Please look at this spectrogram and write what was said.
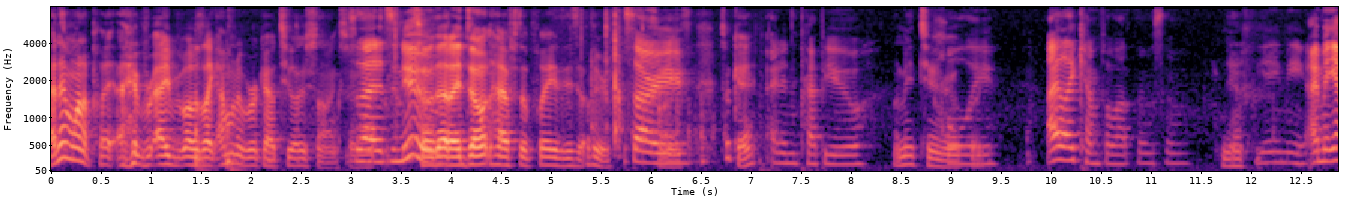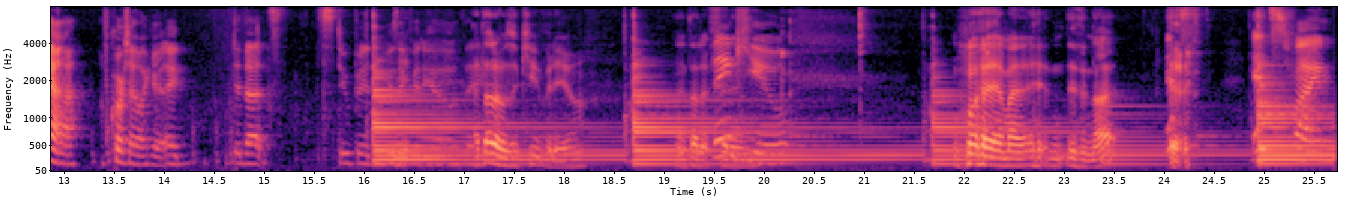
I didn't want to play. I, I, I was like, I'm gonna work out two other songs. So that it's new. so that I don't have to play these other. Sorry, songs. It's okay. I didn't prep you Let me tune fully. I like Kempf a lot though, so Yeah. yay me. I mean, yeah, of course I like it. I did that s- stupid music video thing. I thought it was a cute video. I thought it Thank you. What am I? Is it not? It's it's fine.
